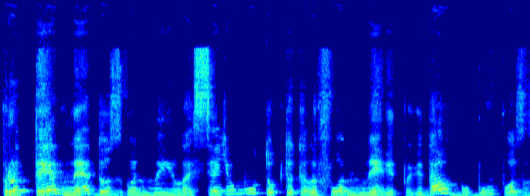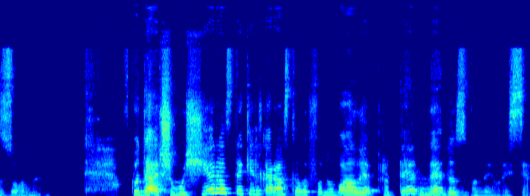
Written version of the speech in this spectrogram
проте не дозвонилася йому, тобто телефон не відповідав, бо був поза зоною. В подальшому ще раз декілька разів телефонували, проте не дозвонилися.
